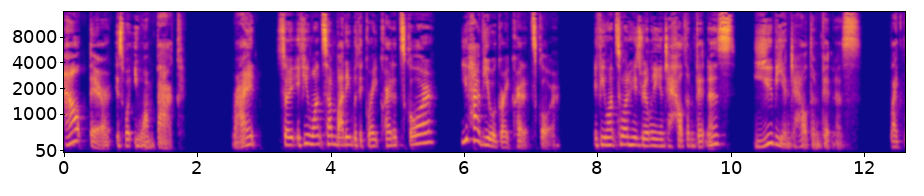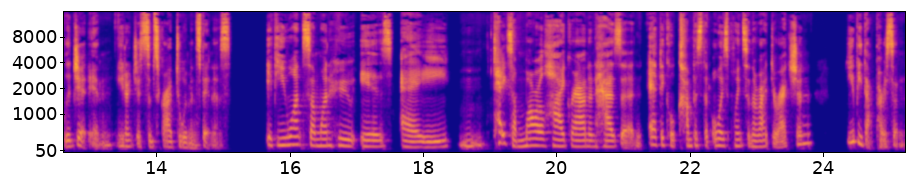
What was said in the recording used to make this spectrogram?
out there is what you want back, right? So if you want somebody with a great credit score, you have you a great credit score. If you want someone who's really into health and fitness, you be into health and fitness, like legit in. You don't just subscribe to women's fitness. If you want someone who is a mm, takes a moral high ground and has an ethical compass that always points in the right direction, you be that person.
